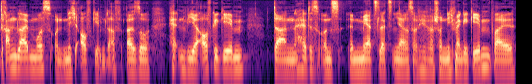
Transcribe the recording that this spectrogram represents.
dranbleiben muss und nicht aufgeben darf. Also hätten wir aufgegeben, dann hätte es uns im März letzten Jahres auf jeden Fall schon nicht mehr gegeben, weil,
